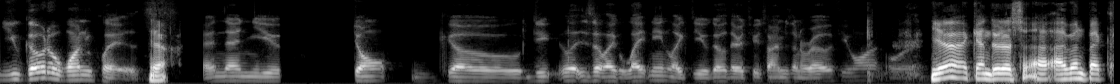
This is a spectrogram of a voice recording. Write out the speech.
you go to one place, Yeah. and then you don't go. Do you, is it like lightning? Like, do you go there two times in a row if you want, or Yeah, I can do this. Uh, I went back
